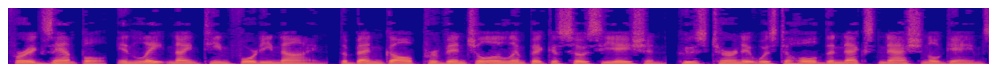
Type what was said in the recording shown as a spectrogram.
For example, in late 1949, the Bengal Provincial Olympic Association, whose turn it was to hold the next national games,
